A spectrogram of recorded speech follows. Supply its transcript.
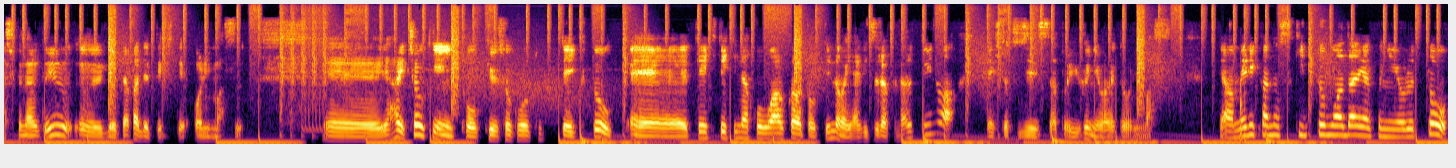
しくなるというデータが出てきております。えーやはり長期にこう休息を取っていくと、えー定期的なこうワークアウトっていうのがやりづらくなるというのは、えー一つ事実だというふうに言われております。でアメリカのスキッドモア大学によると、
